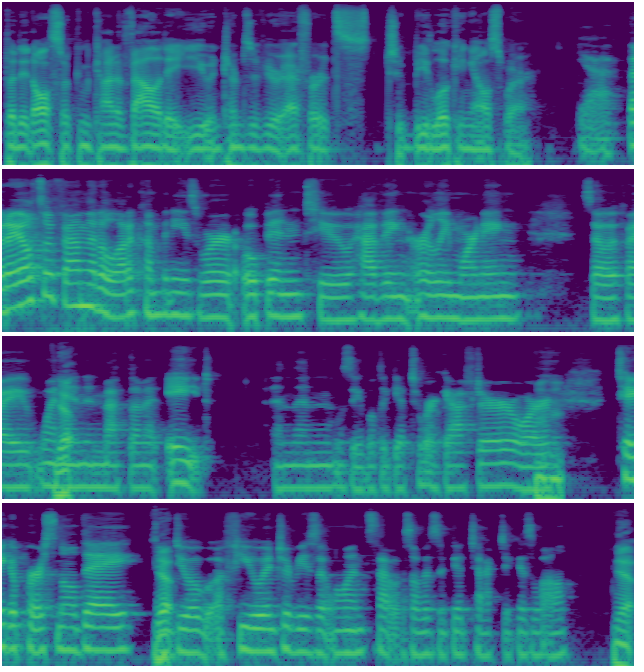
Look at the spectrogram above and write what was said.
but it also can kind of validate you in terms of your efforts to be looking elsewhere. Yeah, but I also found that a lot of companies were open to having early morning. So if I went yep. in and met them at eight, and then was able to get to work after or mm-hmm. take a personal day and yep. do a, a, few interviews at once. That was always a good tactic as well. Yeah.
